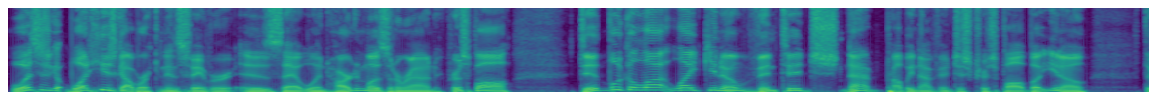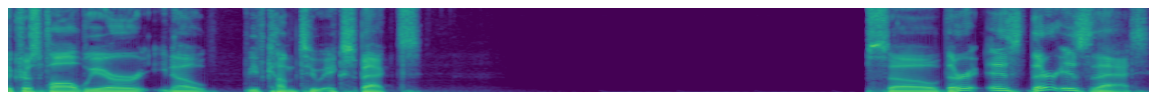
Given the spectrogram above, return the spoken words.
what's his, what he's got working in his favor is that when Harden wasn't around, Chris Paul did look a lot like you know vintage, not probably not vintage Chris Paul, but you know the Chris Paul we're you know we've come to expect. So there is there is that.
